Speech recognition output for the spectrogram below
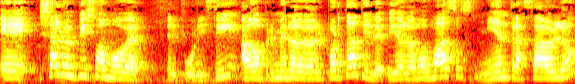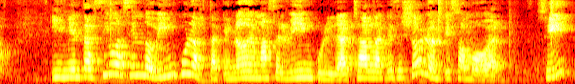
Eh, ya lo empiezo a mover el puri, ¿sí? Hago primero del portátil, le pido los dos vasos mientras hablo y mientras sigo haciendo vínculo hasta que no dé más el vínculo y la charla, qué sé yo, lo empiezo a mover, ¿sí?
